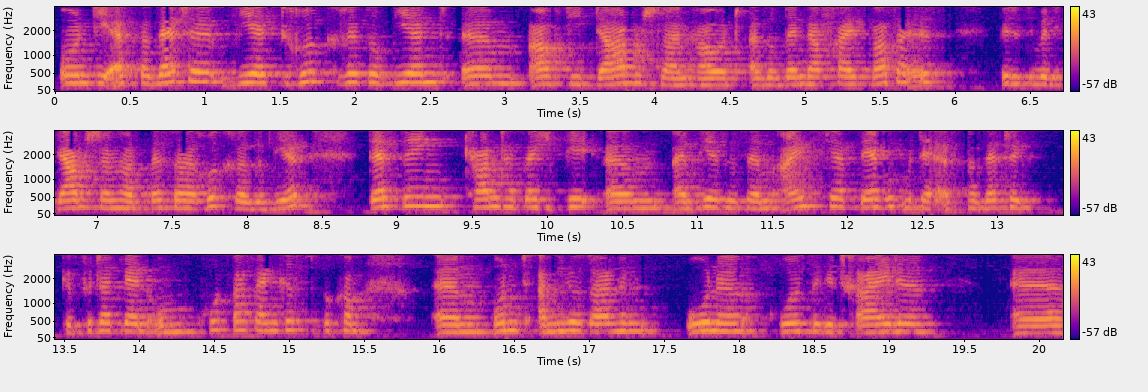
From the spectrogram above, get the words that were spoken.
Und die Espasette wirkt rückresorbierend ähm, auf die Darmschleimhaut. Also wenn da freies Wasser ist, wird es über die Darmschleimhaut besser rückresorbiert. Deswegen kann tatsächlich P ähm, ein PSSM-1-Pferd sehr gut mit der Espasette gefüttert werden, um Kotwasser in den Griff zu bekommen ähm, und Aminosäuren ohne große Getreide äh,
